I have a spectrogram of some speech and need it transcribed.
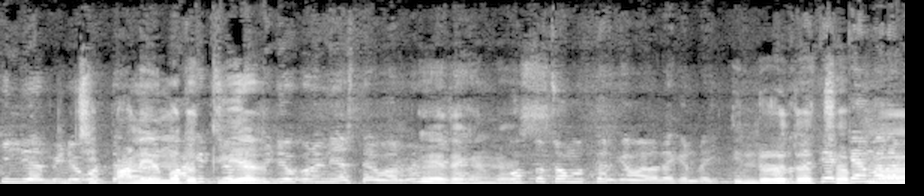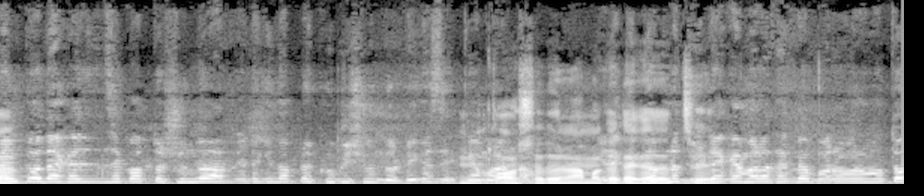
ক্লিয়ার ভিডিও করতে পানির মতো ক্লিয়ার ভিডিও করে নিয়ে আসতে পারবেন এই দেখেন গাইস কত চমৎকার ক্যামেরা দেখেন ভাই। ইনডোরে তো হচ্ছে আপনার ক্যামেরাম্যানকেও দেখা যাচ্ছে কত সুন্দর আর এটা কিন্তু আপনার খুবই সুন্দর ঠিক আছে? ক্যামেরা অসাধারণ, আমাকে দেখা যাচ্ছে। দুইটা ক্যামেরা থাকবে বড় বড় মতো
